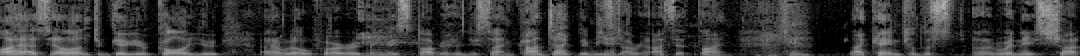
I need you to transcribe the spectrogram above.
I asked Helen to give you a call. You uh, will for when we start with you sign contract, then we start with I said, fine. Okay. I came to this, uh, when they shot,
